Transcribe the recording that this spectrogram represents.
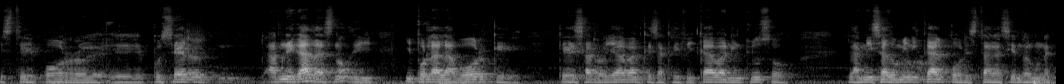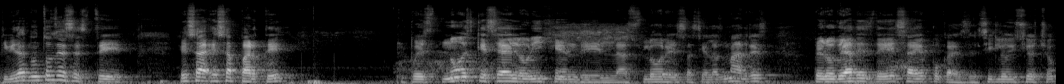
este, por eh, pues ser abnegadas, ¿no? Y, por la labor que, desarrollaban, que sacrificaban incluso la misa dominical por estar haciendo alguna actividad, ¿no? Entonces, este, esa, esa parte, pues no es que sea el origen de las flores hacia las madres, pero ya desde esa época, desde el siglo XVIII,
